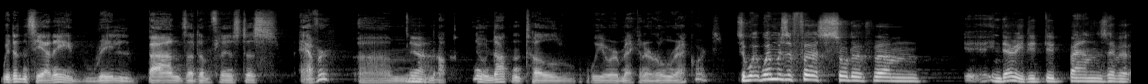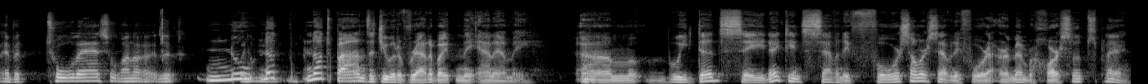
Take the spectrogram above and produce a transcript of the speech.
we didn't see any real bands that influenced us ever. Um, yeah. Not, no, not until we were making our own records. So when was the first sort of um, in Derry? Did, did bands ever ever tour there? So the, no, when, not not bands that you would have read about in the NME. Mm. Um, we did see 1974, summer 74. I remember Horslips playing.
